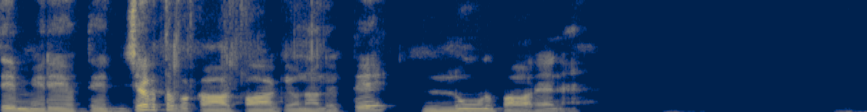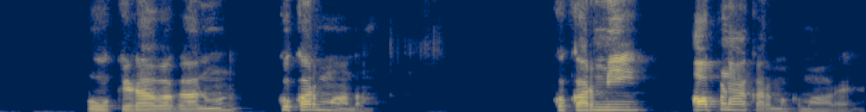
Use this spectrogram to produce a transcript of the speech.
ਤੇ ਮੇਰੇ ਉੱਤੇ ਜਗਤ ਵਕਾਰ ਪਾ ਕੇ ਉਹਨਾਂ ਦੇ ਉੱਤੇ ਲੂਣ ਪਾ ਰਹੇ ਨੇ। ਉਹ ਕਿਹੜਾ ਵਗਾ ਲੂਣ? ਕੁਕਰਮਾਂ ਦਾ। ਕੁਕਰਮੀ ਆਪਣਾ ਕਰਮ ਕਮਾ ਰਹੇ ਨੇ।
